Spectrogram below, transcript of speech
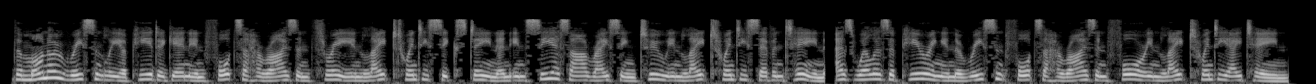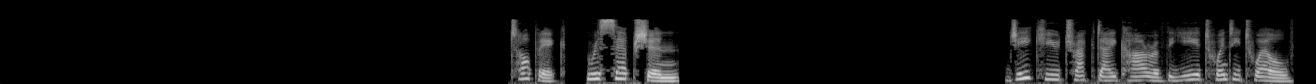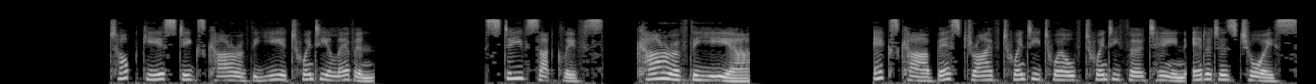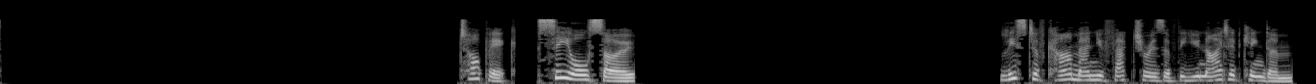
The Mono recently appeared again in Forza Horizon 3 in late 2016 and in CSR Racing 2 in late 2017, as well as appearing in the recent Forza Horizon 4 in late 2018. Topic Reception. GQ Track Day Car of the Year 2012 Top Gear Stigs Car of the Year 2011 Steve Sutcliffe's Car of the Year. X-Car Best Drive 2012-2013 Editor's Choice. Topic. See also List of car manufacturers of the United Kingdom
